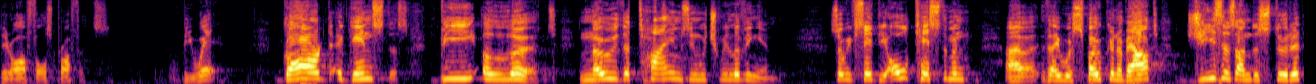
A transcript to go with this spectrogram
There are false prophets. Beware. Guard against this. Be alert. Know the times in which we're living in. So we've said the Old Testament, uh, they were spoken about. Jesus understood it.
